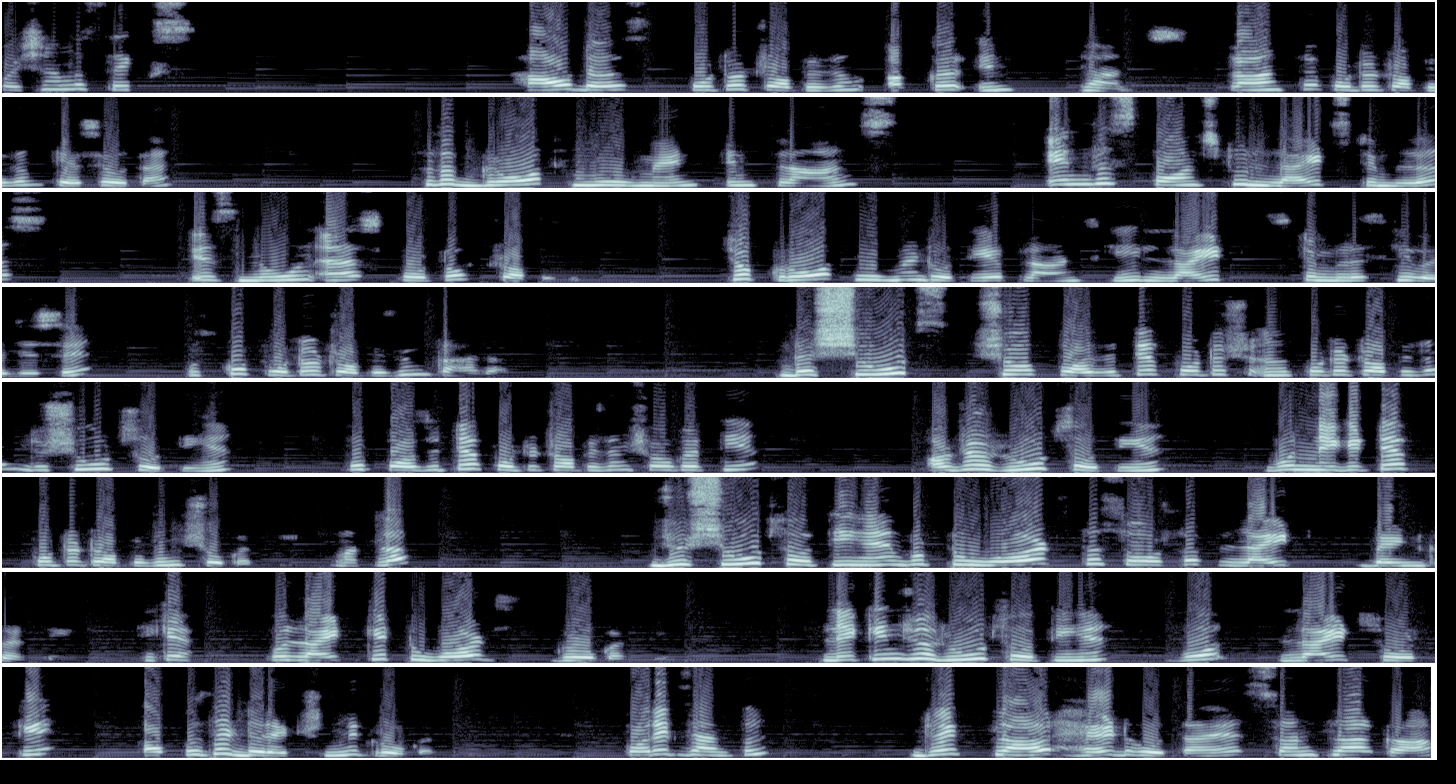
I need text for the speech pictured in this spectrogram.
Question number six how does phototropism occur in plants plants में phototropism कैसे होता है? तो the growth movement in plants in response to light stimulus is known as phototropism जो growth movement होती है plants की light stimulus की वजह से, उसको फोटोट्रोपिज्म कहा जाता है। The shoots show positive phototropism जो शूट्स होती हैं वो पॉजिटिव फोटोट्रोपिज्म शो करती है और जो रूट्स होती हैं, वो नेगेटिव फोटोट्रोपिज्म शो करती हैं। मतलब जो शूट्स होती हैं, वो towards the source of light bend करती हैं, ठीक है? वो लाइट के टुवर्ड्स ग्रो करती है। लेकिन जो रूट्स होती हैं, वो लाइट सोर्स के ऑपोजिट डायरेक्शन में ग्रो करती है। फॉर एग्ज़ाम्पल जो एक फ्लावर हेड होता है सनफ्लावर का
